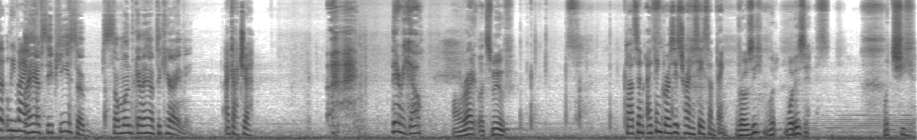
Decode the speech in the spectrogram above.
but Levi. I have CP, so someone's gonna have to carry me. I gotcha. There we go. All right, let's move. Dodson, I think Rosie's trying to say something. Rosie, what what is it? What's she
